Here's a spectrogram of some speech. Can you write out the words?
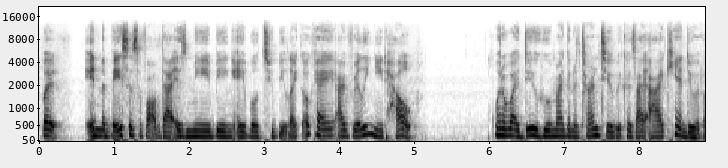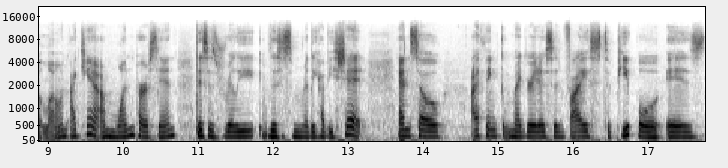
But in the basis of all of that is me being able to be like, okay, I really need help what do I do? Who am I going to turn to? Because I, I can't do it alone. I can't. I'm one person. This is really, this is some really heavy shit. And so I think my greatest advice to people is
